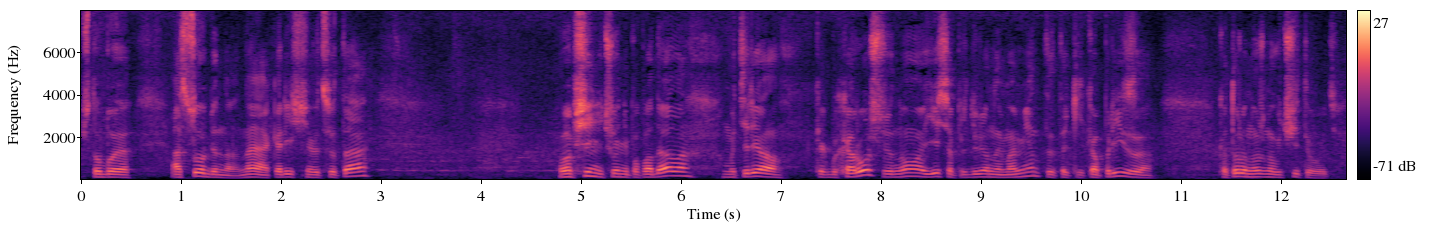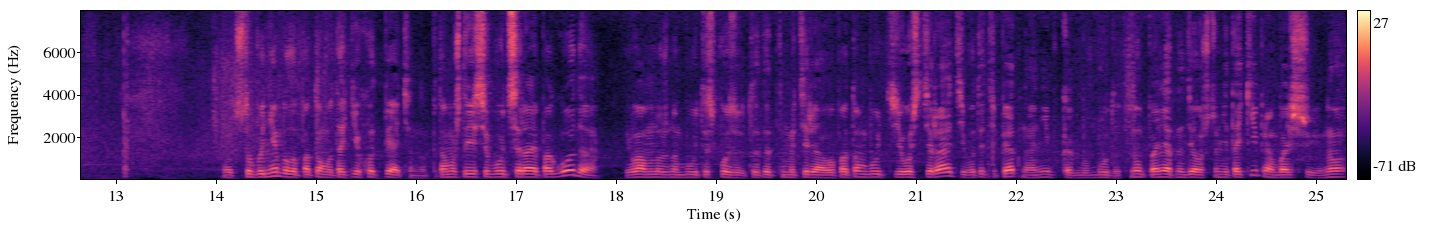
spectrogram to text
чтобы особенно на коричневые цвета вообще ничего не попадало. Материал как бы хороший, но есть определенные моменты, такие капризы, которые нужно учитывать. Вот чтобы не было потом вот таких вот пятен. Потому что если будет сырая погода, и вам нужно будет использовать этот материал, вы потом будете его стирать, и вот эти пятна, они как бы будут. Ну, понятное дело, что не такие прям большие, но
